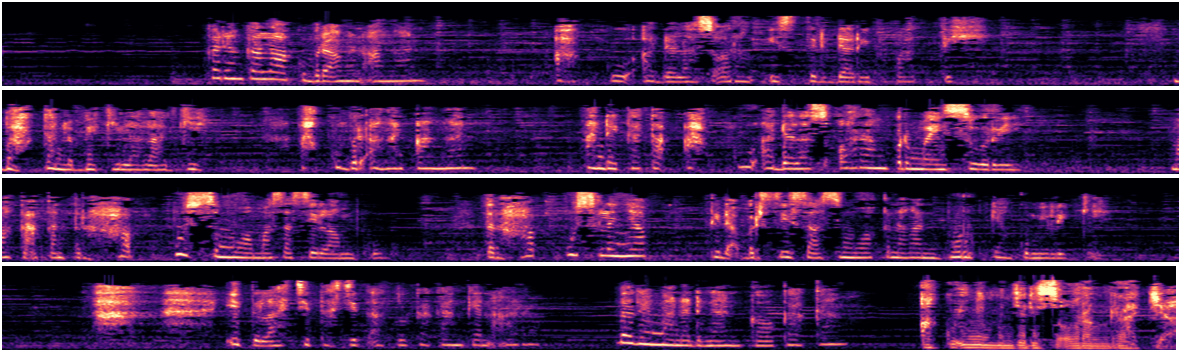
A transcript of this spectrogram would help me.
Kadangkala aku berangan-angan, aku adalah seorang istri dari Patih. Bahkan lebih gila lagi, aku berangan-angan, andai kata aku adalah seorang permaisuri, maka akan terhapus semua masa silamku. Terhapus lenyap, tidak bersisa semua kenangan buruk yang kumiliki. Itulah cita-citaku Kakang Ken Arok. Bagaimana dengan kau, Kakang? Aku ingin menjadi seorang raja.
